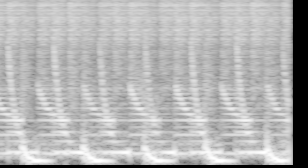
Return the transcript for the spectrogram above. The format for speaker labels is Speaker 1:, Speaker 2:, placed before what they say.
Speaker 1: no, no, no no no no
